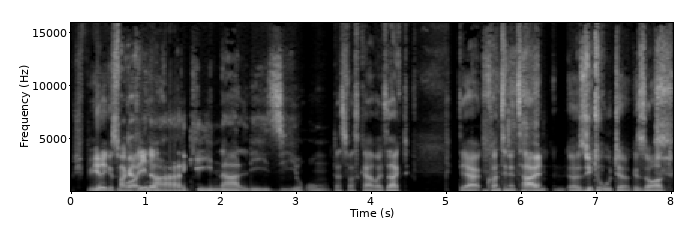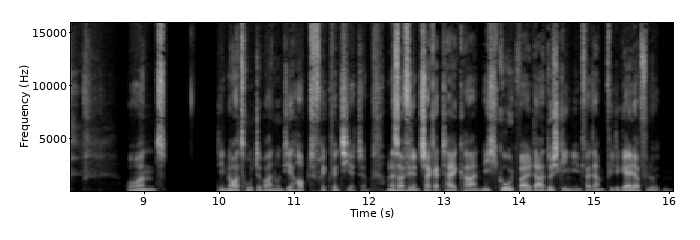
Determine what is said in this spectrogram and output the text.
schwieriges Margarine. Wort. Marginalisierung. Das, was Carol sagt, der kontinentalen äh, Südroute gesorgt. Und die Nordroute war nun die hauptfrequentierte. Und das war für den Chagatai Khan nicht gut, weil dadurch gingen ihnen verdammt viele Gelder flöten.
